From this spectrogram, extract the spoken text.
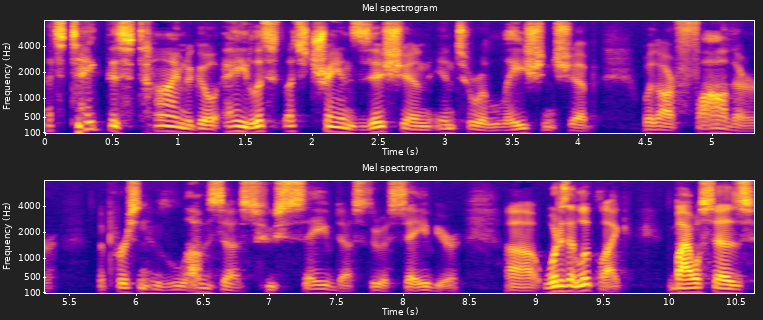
let's take this time to go, hey, let's let's transition into relationship with our Father, the person who loves us, who saved us through a Savior. Uh, what does it look like? The Bible says,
